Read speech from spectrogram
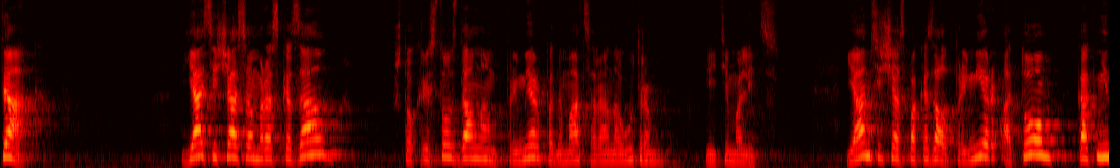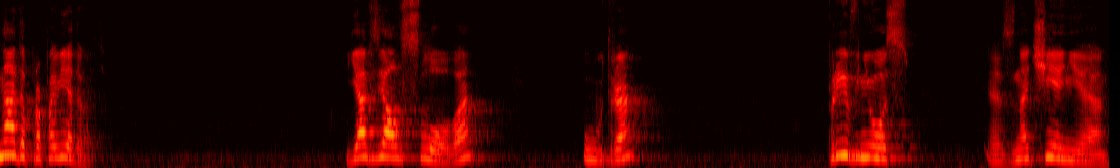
Так, я сейчас вам рассказал, что Христос дал нам пример подниматься рано утром и идти молиться. Я вам сейчас показал пример о том, как не надо проповедовать. Я взял слово утро, привнес э, значение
